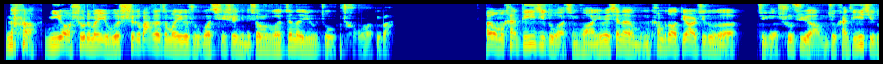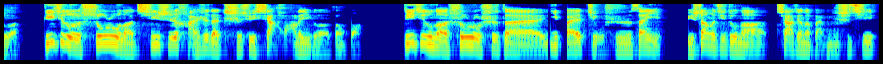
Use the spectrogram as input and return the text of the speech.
那你要手里面有个十个八个这么一个主播，其实你的销售额真的就就不愁了，对吧？还有我们看第一季度啊情况，因为现在我们看不到第二季度的这个数据啊，我们就看第一季度的。第一季度的收入呢，其实还是在持续下滑的一个状况。第一季度呢，收入是在一百九十三亿，比上个季度呢下降了百分之十七。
